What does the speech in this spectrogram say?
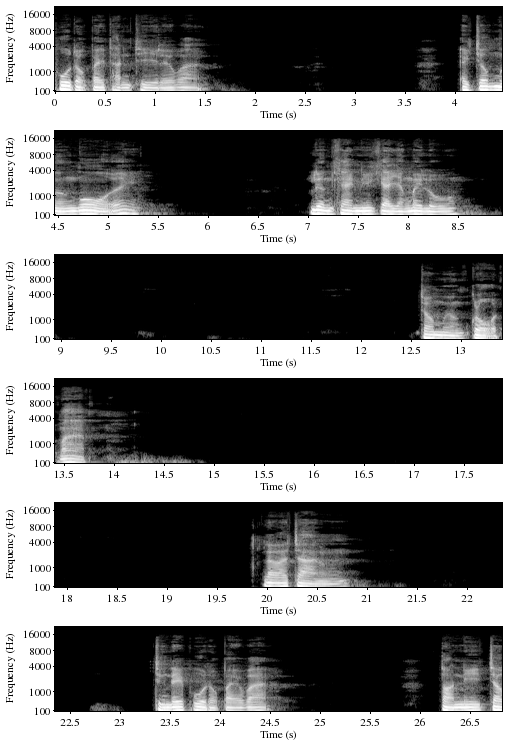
พูดออกไปทันทีเลยว่า ไอ้เจ้าเมืองโง่เอ้ย เรื่องแค่นี้แกยังไม่รู้ เจ้าเมืองโกรธมากแล้วอาจารย์ จึงได้พูดออกไปว่า ตอนนี้เจ้า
